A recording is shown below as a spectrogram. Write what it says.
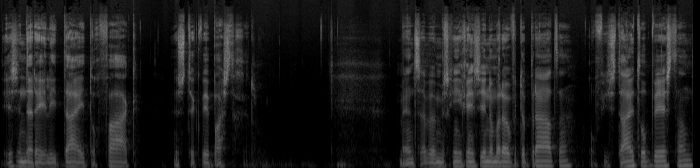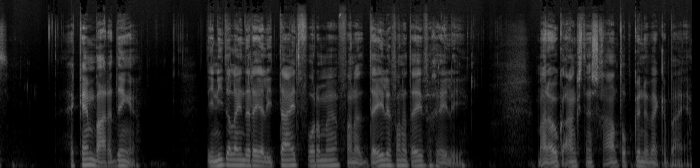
is in de realiteit toch vaak een stuk weerbarstiger. Mensen hebben misschien geen zin om erover te praten of je stuit op weerstand. Herkenbare dingen, die niet alleen de realiteit vormen van het delen van het evangelie, maar ook angst en schaamte op kunnen wekken bij je.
